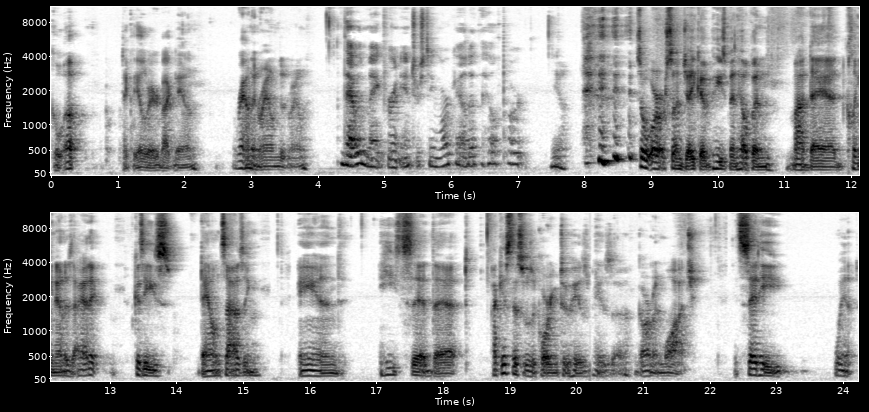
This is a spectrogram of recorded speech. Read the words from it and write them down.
go up, take the elevator back down, round and round and round. That would make for an interesting workout at the health park. Yeah. so our son Jacob, he's been helping my dad clean out his attic because he's downsizing, and he said that I guess this was according to his his uh, Garmin watch. It said he went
